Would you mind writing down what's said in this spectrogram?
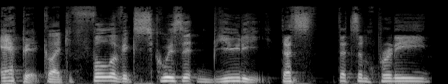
epic, like full of exquisite beauty. That's that's some pretty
